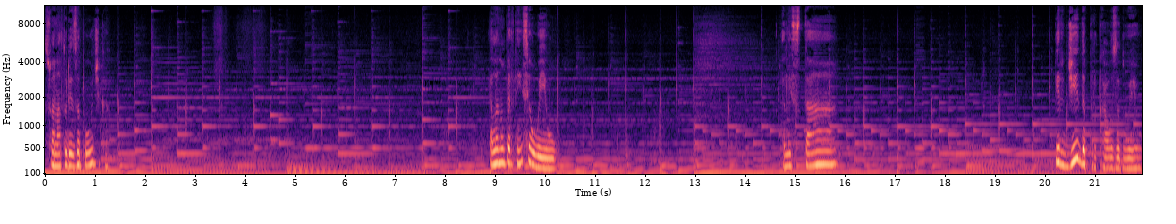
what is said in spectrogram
sua natureza búdica. Ela não pertence ao eu. Ela está perdida por causa do eu.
